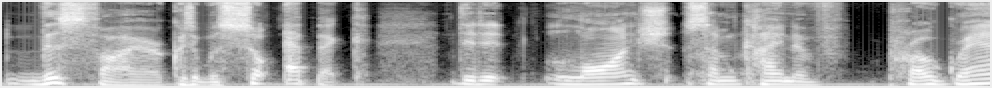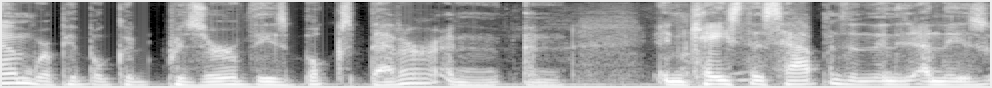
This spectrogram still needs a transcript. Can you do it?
This fire, because it was so epic, did it launch some kind of program where people could preserve these books better and, and in case this happens and, and these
